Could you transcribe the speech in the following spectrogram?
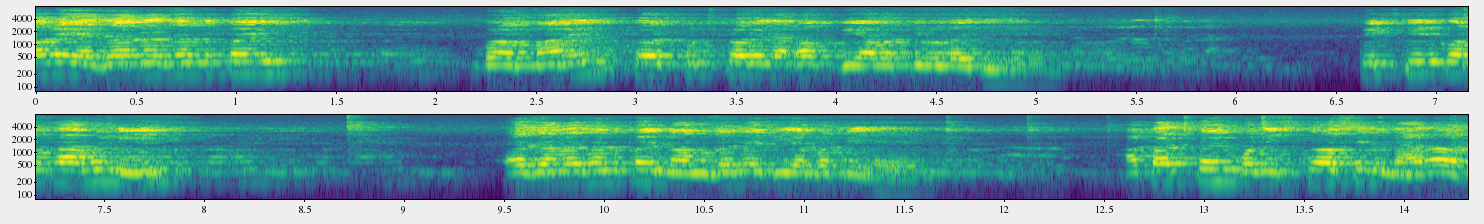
আৰু এজন এজনকৈ ব্ৰহ্মাই তেওঁৰ পুত্ৰবিলাকক বিয়া পাতিবলৈ দিলে। পিতৃৰ কথা শুনি এজন এজনকৈ নংজনে বিয়া পাতিলে। আটাইতকৈ কনিষ্ঠ আছিল নাৰদ।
